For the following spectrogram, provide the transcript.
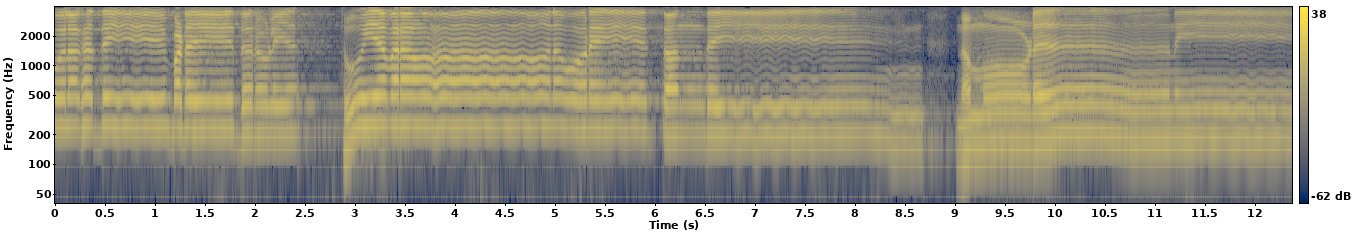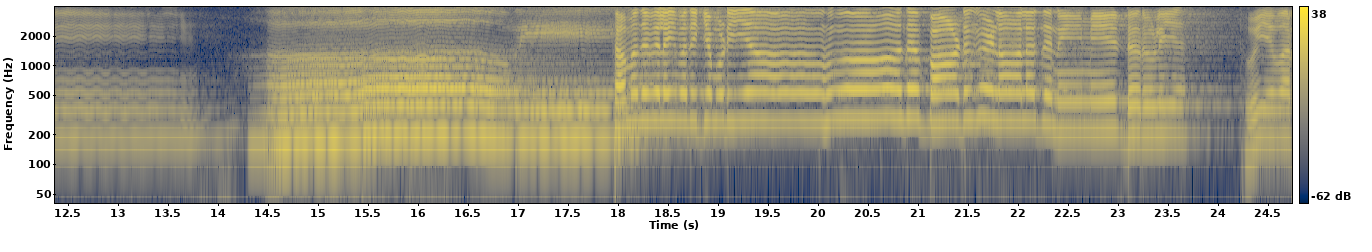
உலகத்தை படைதருளிய தூயவரான ஒரே தந்தை நம்மோட நீ ஆ தமது விலை மதிக்க முடியாத பாடுகளால் அதனை மீட்டருளிய தூயவரான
